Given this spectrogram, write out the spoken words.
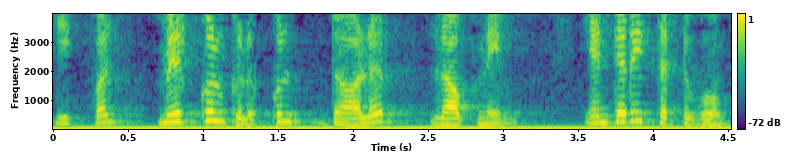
ஈக்வல் மேற்கோள்களுக்குள் டாலர் லாக்நேம் என்டரை தட்டுவோம்.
